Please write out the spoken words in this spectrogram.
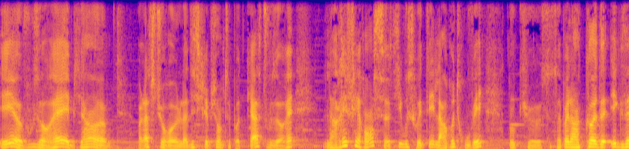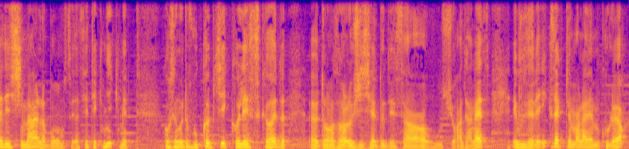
Et euh, vous aurez, eh bien, euh, voilà, sur euh, la description de ce podcast, vous aurez la référence si vous souhaitez la retrouver. Donc ça s'appelle un code hexadécimal. Bon, c'est assez technique, mais grosso modo, vous copiez-collez ce code dans un logiciel de dessin ou sur internet et vous avez exactement la même couleur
